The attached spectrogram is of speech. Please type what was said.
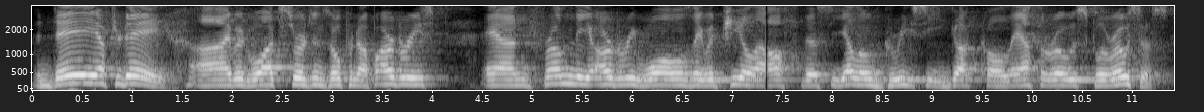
And day after day, I would watch surgeons open up arteries, and from the artery walls, they would peel off this yellow, greasy gut called atherosclerosis.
